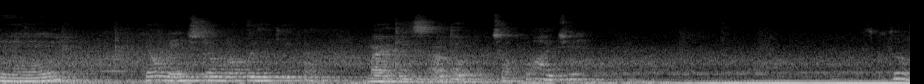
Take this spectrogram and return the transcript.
É. Realmente tem alguma coisa aqui, cara. Mas aquele santo? Só pode. Escutou?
